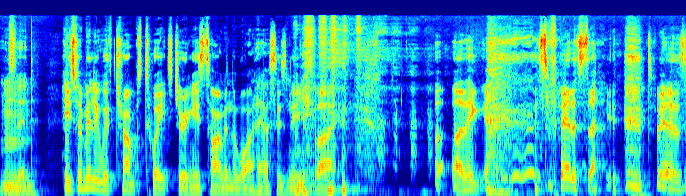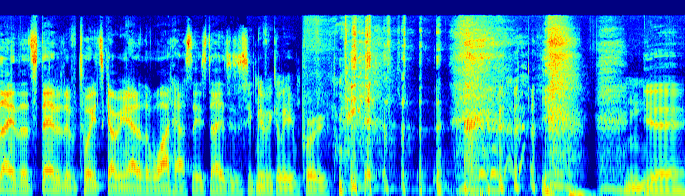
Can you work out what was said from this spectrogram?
He said. He's familiar with Trump's tweets during his time in the White House, isn't he? Like, I think it's fair to say it's fair to say the standard of tweets coming out of the White House these days is significantly improved. Yeah,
